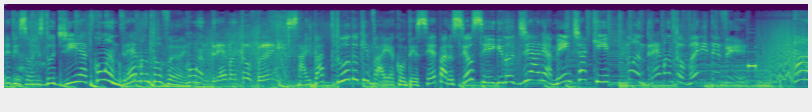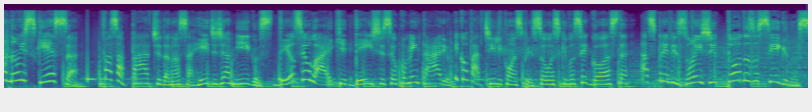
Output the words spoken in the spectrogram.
previsões do dia com André Mantovani. Com André Mantovani. Saiba tudo o que vai acontecer para o seu signo diariamente aqui no André Mantovani TV. Ah, não esqueça! Faça parte da nossa rede de amigos. Dê o seu like, deixe seu comentário e compartilhe com as pessoas que você gosta as previsões de todos os signos.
